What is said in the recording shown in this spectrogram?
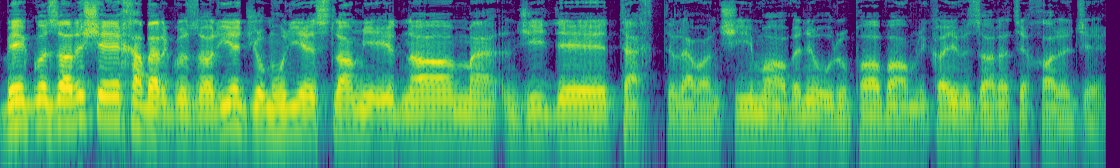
به گزارش خبرگزاری جمهوری اسلامی ایرنا مجید تخت روانچی معاون اروپا و آمریکای وزارت خارجه.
